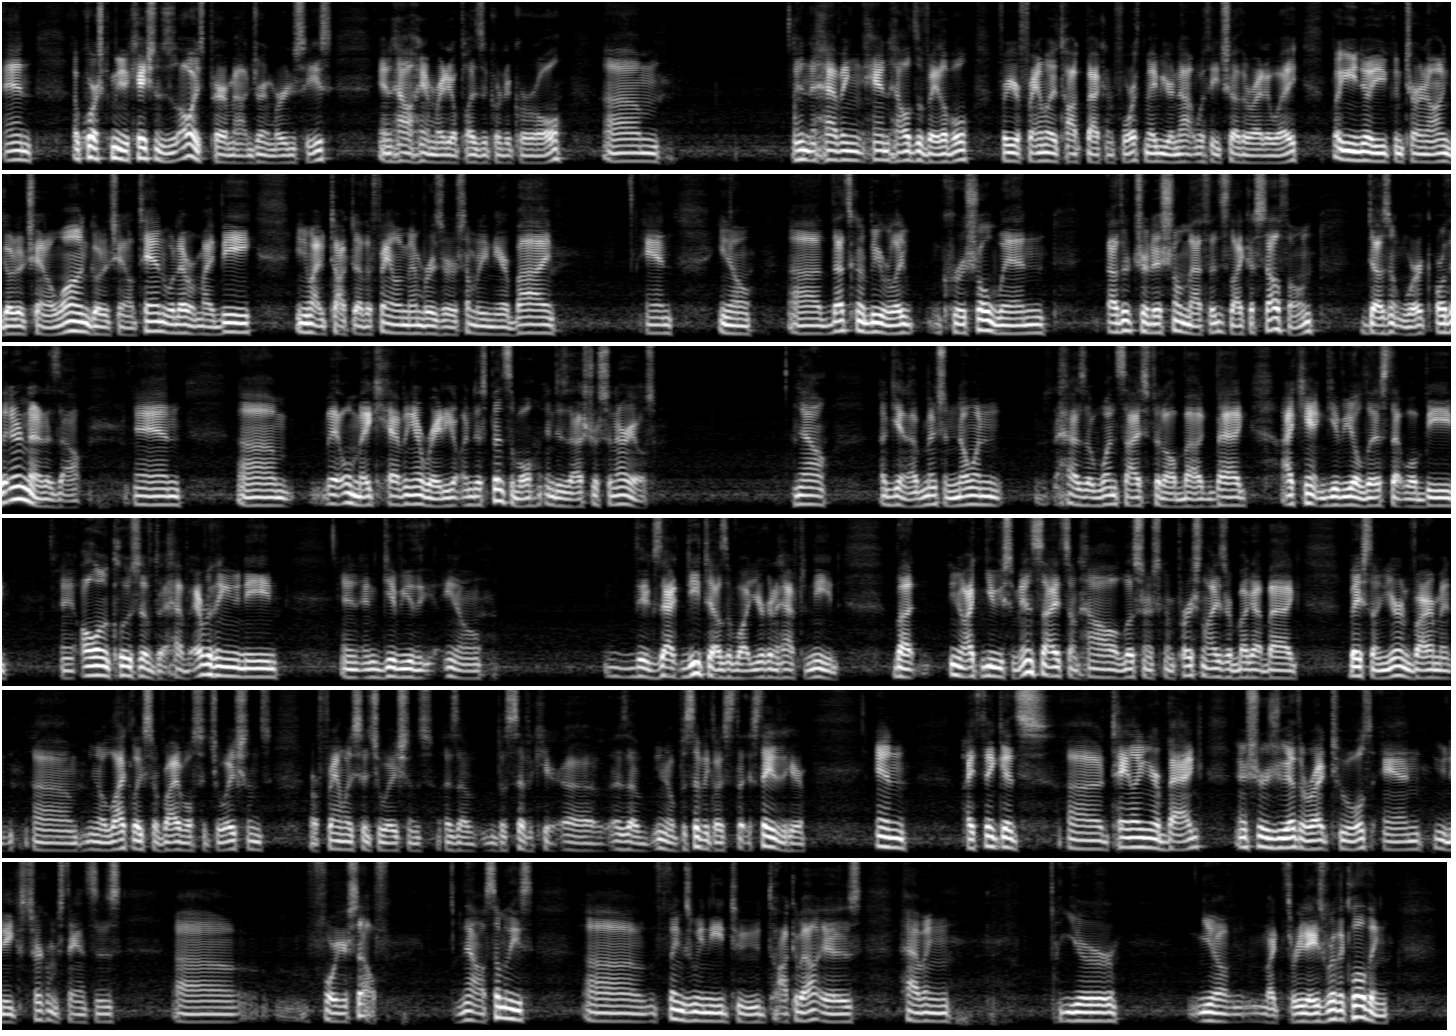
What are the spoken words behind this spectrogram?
And of course, communications is always paramount during emergencies, and how ham radio plays a critical role. Um, and having handhelds available for your family to talk back and forth. Maybe you're not with each other right away, but you know you can turn on, go to channel one, go to channel 10, whatever it might be. And you might talk to other family members or somebody nearby. And, you know, uh, that's going to be really crucial when other traditional methods like a cell phone doesn't work or the internet is out. And um, it will make having a radio indispensable in disaster scenarios. Now, again, I've mentioned no one has a one size fit all bag. I can't give you a list that will be uh, all inclusive to have everything you need and, and give you the, you know, the exact details of what you're going to have to need. But, you know, I can give you some insights on how listeners can personalize their bug out bag based on your environment, um, you know, likely survival situations or family situations as a specific here, uh, as a, you know, specifically st- stated here. And, I think it's uh, tailoring your bag ensures you have the right tools and unique circumstances uh, for yourself. Now, some of these uh, things we need to talk about is having your, you know, like three days worth of clothing.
